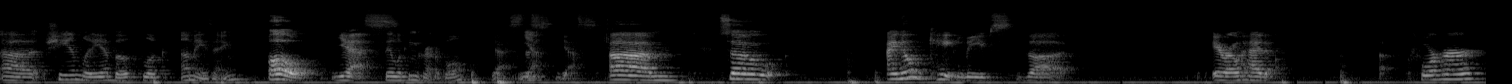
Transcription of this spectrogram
uh, she and Lydia both look amazing. oh yes, They look incredible. Yes. This, Yes. Um. So, I know Kate leaves the arrowhead uh, for her,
